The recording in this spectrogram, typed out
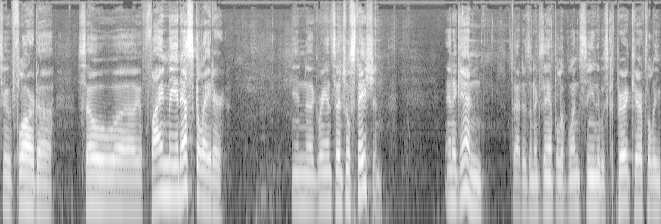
to Florida. So uh, find me an escalator in uh, Grand Central Station. And again, that is an example of one scene that was very carefully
